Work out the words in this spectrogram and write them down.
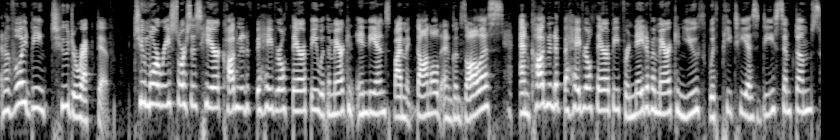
and avoid being too directive. Two more resources here Cognitive Behavioral Therapy with American Indians by McDonald and Gonzalez, and Cognitive Behavioral Therapy for Native American Youth with PTSD Symptoms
